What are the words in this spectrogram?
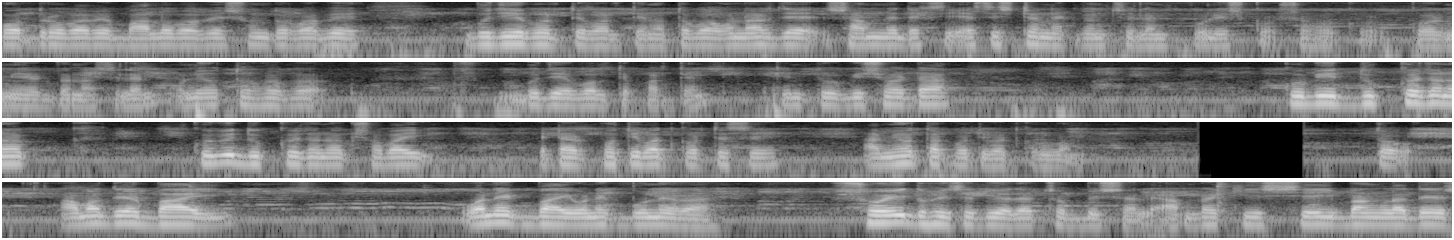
ভদ্রভাবে, ভালোভাবে, সুন্দরভাবে বুঝিয়ে বলতে পারতেন, অথবা ওনার যে সামনে দেখছি অ্যাসিস্ট্যান্ট একজন ছিলেন, পুলিশ সহকর্মী একজন ছিলেন উনিও তো বুঝিয়ে বলতে পারতেন। কিন্তু বিষয়টা খুবই দুঃখজনক খুবই দুঃখজনক, সবাই এটার প্রতিবাদ করতেছে, আমিও তার প্রতিবাদ করলাম। তো আমাদের ভাই অনেক ভাই, অনেক বোনেরা শহীদ হয়েছে দুই হাজার চব্বিশ সালে। আমরা কি সেই বাংলাদেশ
